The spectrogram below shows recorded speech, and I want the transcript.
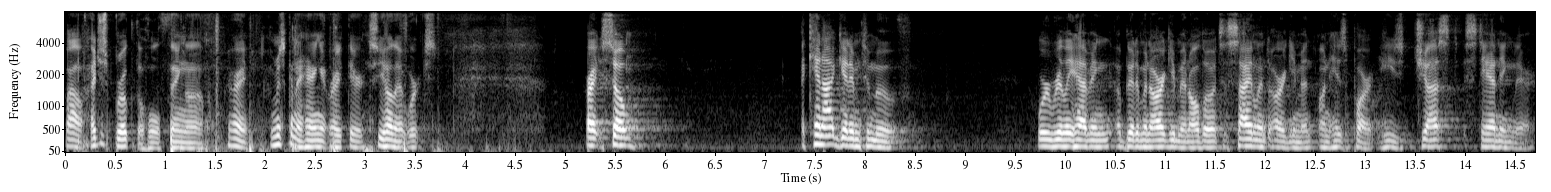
Wow, I just broke the whole thing off. All right, I'm just going to hang it right there. See how that works. All right, so I cannot get him to move. We're really having a bit of an argument, although it's a silent argument on his part. He's just standing there.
